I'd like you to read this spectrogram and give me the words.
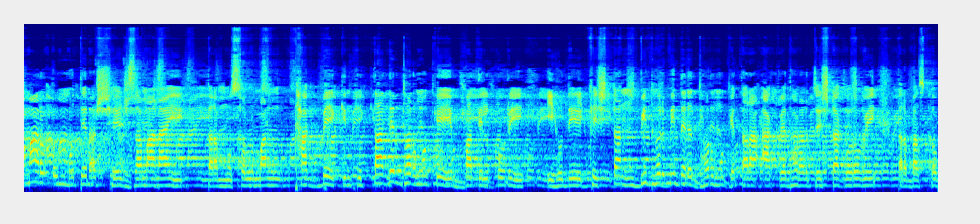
আমার উম্মতেরা শেষ জামানায় তারা মুসলমান থাকবে, কিন্তু তাদের ধর্মকে বাতিল করে ইহুদি, খ্রিস্টান, বিধর্মীদের ধর্মকে তারা আঁকড়ে ধরার চেষ্টা করবে। তার বাস্তব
